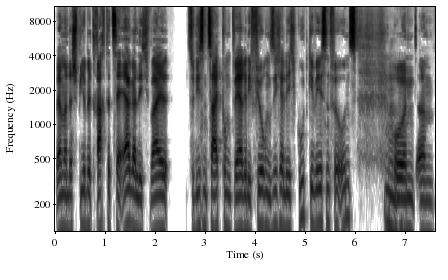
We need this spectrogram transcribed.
wenn man das Spiel betrachtet, sehr ärgerlich, weil zu diesem Zeitpunkt wäre die Führung sicherlich gut gewesen für uns. Mhm. Und ähm,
